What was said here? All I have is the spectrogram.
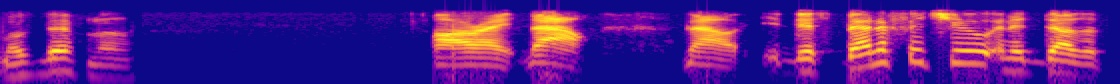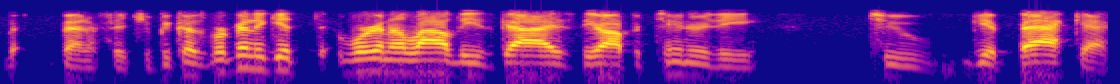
Most definitely. All right, now, now this benefits you and it doesn't benefit you because we're going to get we're going to allow these guys the opportunity to get back at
